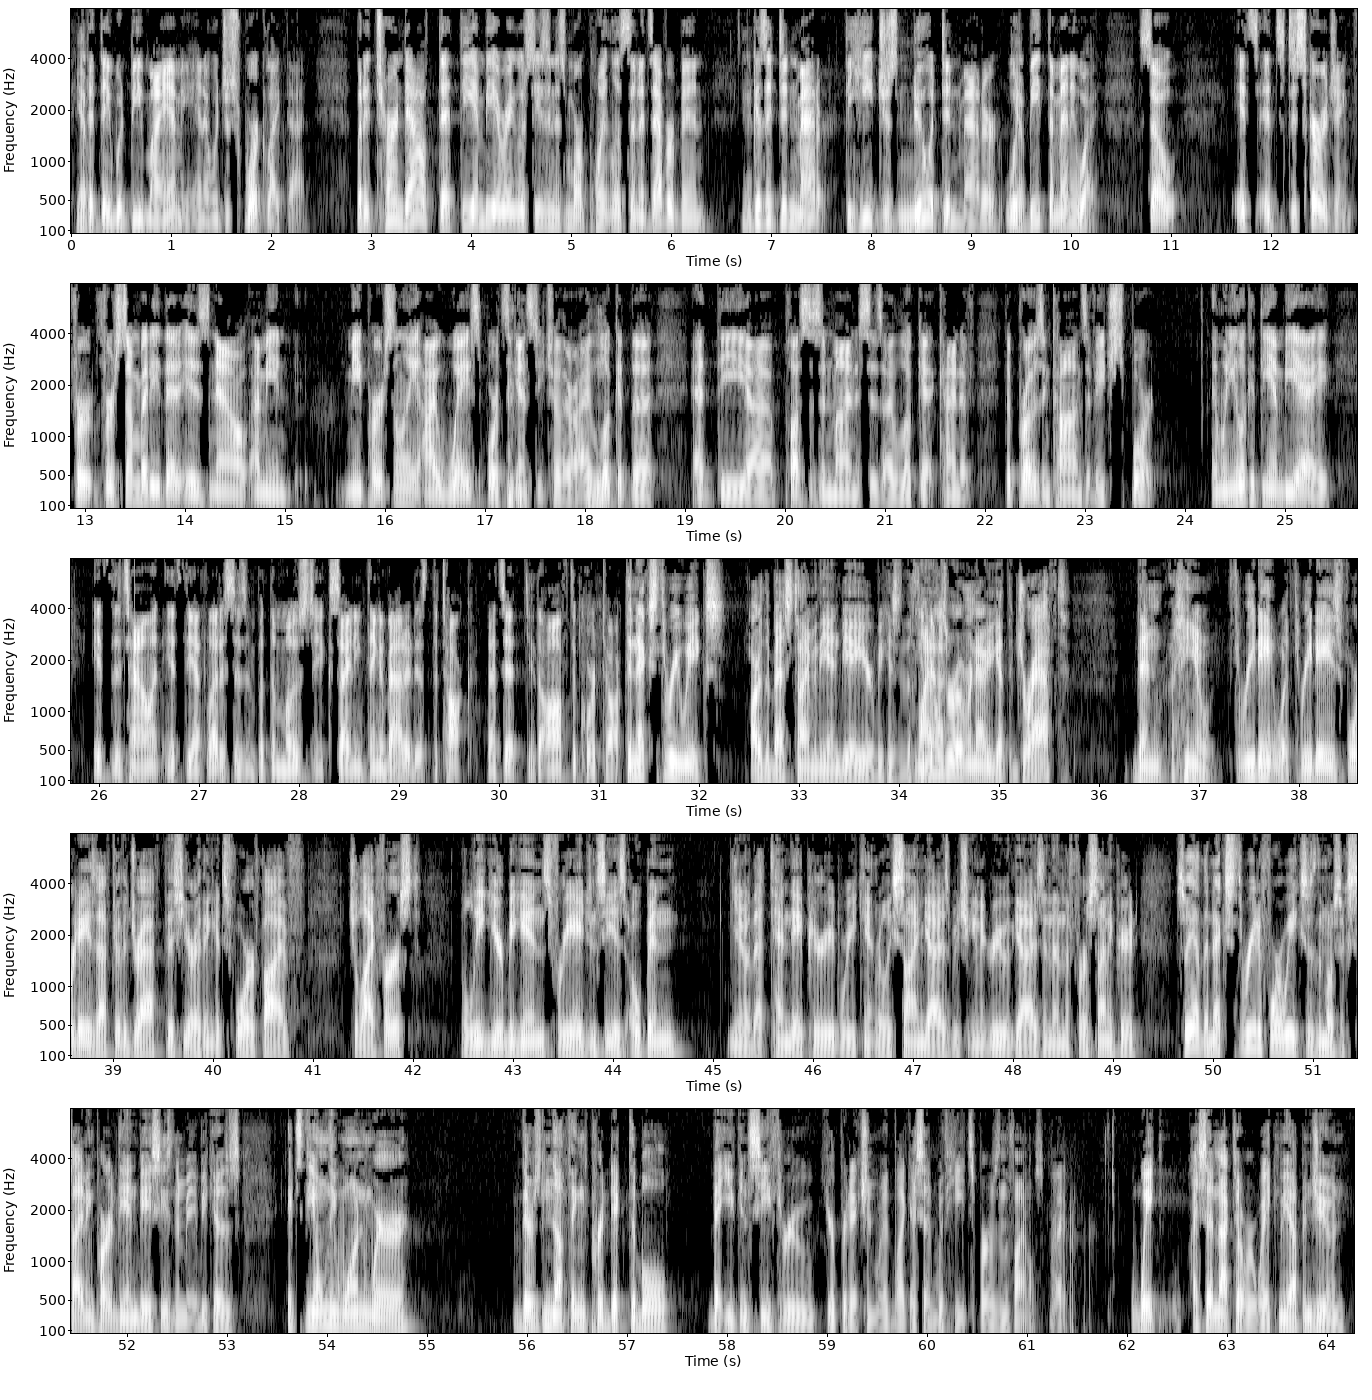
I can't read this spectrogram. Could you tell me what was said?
Yep. that they would beat Miami, and it would just work like that. But it turned out that the NBA regular season is more pointless than it's ever been because it didn't matter. The Heat just knew it didn't matter, would Yep. beat them anyway. So it's it's discouraging for for somebody that is now. I mean, me personally, I weigh sports against each other. I look at the at the uh, pluses and minuses. I look at kind of the pros and cons of each sport. And when you look at the NBA, it's the talent, it's the athleticism, but the most exciting thing about it is the talk. That's it. The off the court talk. the next three weeks are the best time of the NBA year because the finals Yeah. are over now. You got the draft. Then you know three day what three days four days after the draft this year I think it's four or five July first the league year begins free agency is open you know that ten day period where you can't really sign guys but you can agree with guys and then the first signing period so yeah the next three to four weeks is the most exciting part of the NBA season to me because it's the only one where there's nothing predictable that you can see through your prediction with like I said with Heat Spurs in the finals right. wake. I said in October, wake me up in June.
